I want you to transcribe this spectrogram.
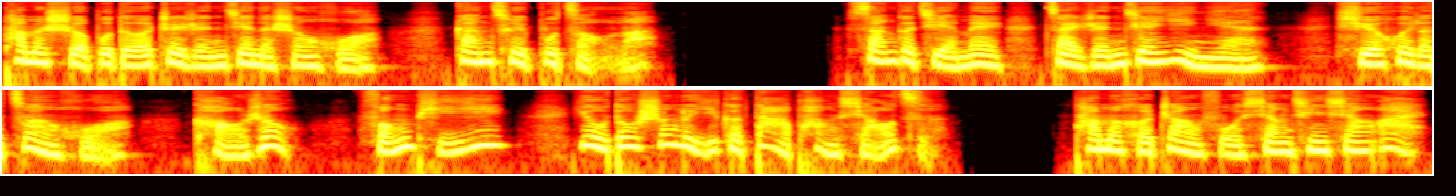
她们舍不得这人间的生活，干脆不走了。三个姐妹在人间一年，学会了钻火、烤肉、缝皮衣，又都生了一个大胖小子。她们和丈夫相亲相爱，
